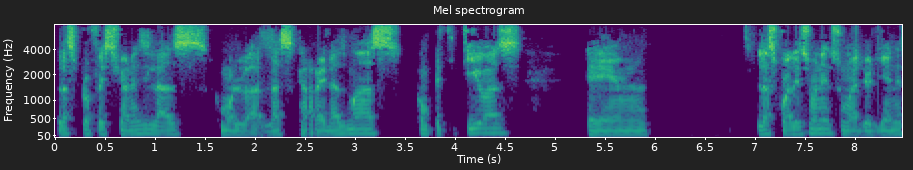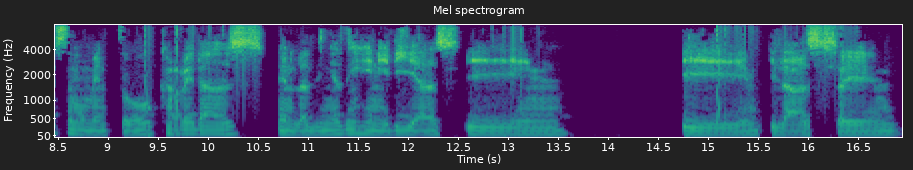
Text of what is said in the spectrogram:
las profesiones y las, como las carreras más competitivas, em, las cuales son en su mayoría en este momento carreras en las líneas de ingenierías y, y, las, em,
